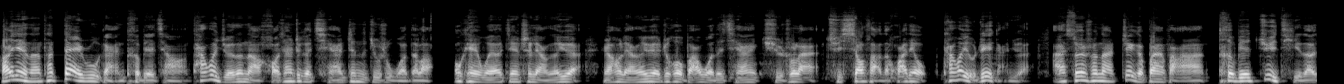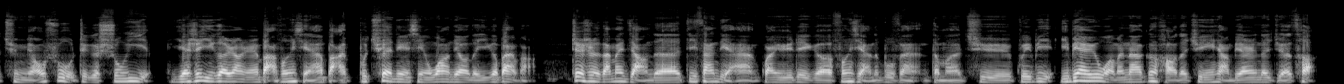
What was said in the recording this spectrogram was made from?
而且呢，他代入感特别强，他会觉得呢，好像这个钱真的就是我的了。OK，我要坚持两个月，然后两个月之后把我的钱取出来，去潇洒的花掉，他会有这感觉。哎，所以说呢，这个办法啊，特别具体的去描述这个收益，也是一个让人把风险、把不确定性忘掉的一个办法。这是咱们讲的第三点，关于这个风险的部分，怎么去规避，以便于我们呢，更好的去影响别人的决策。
